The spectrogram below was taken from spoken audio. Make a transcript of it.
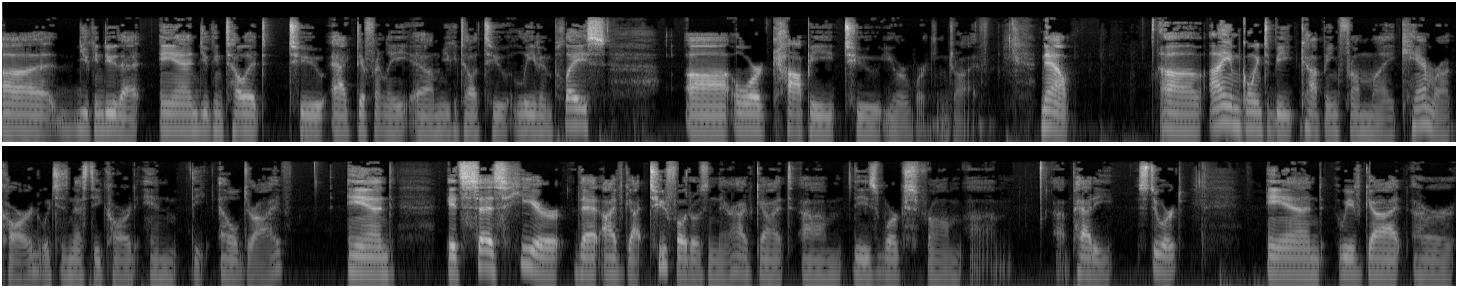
uh, you can do that. And you can tell it to act differently. Um, you can tell it to leave in place uh, or copy to your working drive. Now, uh, I am going to be copying from my camera card, which is an SD card in the L drive. And it says here that I've got two photos in there. I've got um, these works from um, uh, Patty Stewart, and we've got her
